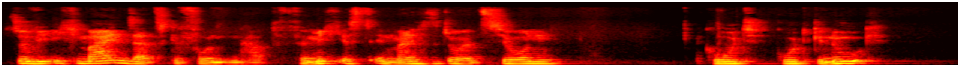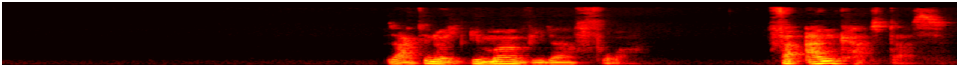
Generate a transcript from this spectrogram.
so wie ich meinen Satz gefunden habe, für mich ist in manchen Situationen gut, gut genug, sagt ihn euch immer wieder vor. Verankert das.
